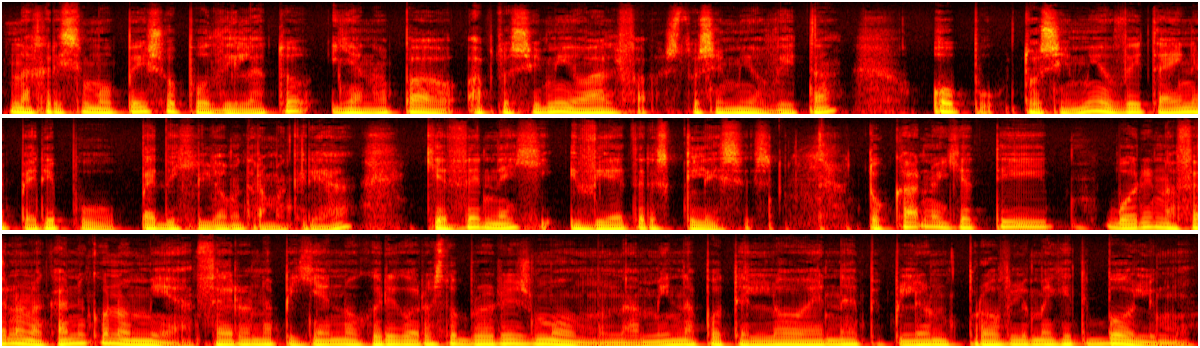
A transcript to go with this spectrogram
να χρησιμοποιήσω ποδήλατο για να πάω από το σημείο Α στο σημείο Β όπου το σημείο Β είναι περίπου 5 χιλιόμετρα μακριά και δεν έχει ιδιαίτερες κλήσεις. Το κάνω γιατί μπορεί να θέλω να κάνω οικονομία, θέλω να πηγαίνω γρήγορα στον προορισμό μου, να μην αποτελώ ένα επιπλέον πρόβλημα για την πόλη μου,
